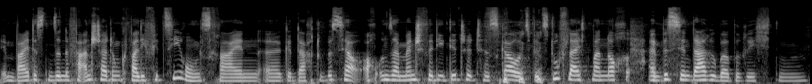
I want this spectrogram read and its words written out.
im weitesten Sinne Veranstaltung Qualifizierungsreihen äh, gedacht. Du bist ja auch unser Mensch für die Digital Scouts. Willst du vielleicht mal noch ein bisschen darüber berichten?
